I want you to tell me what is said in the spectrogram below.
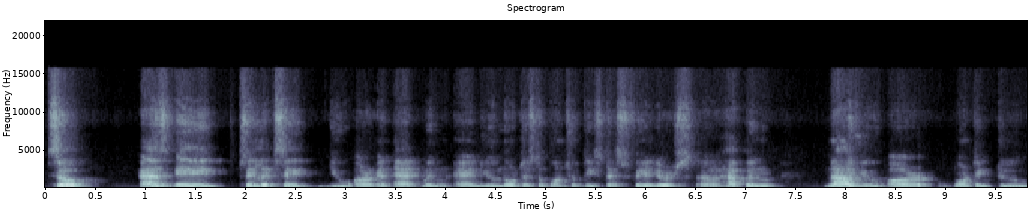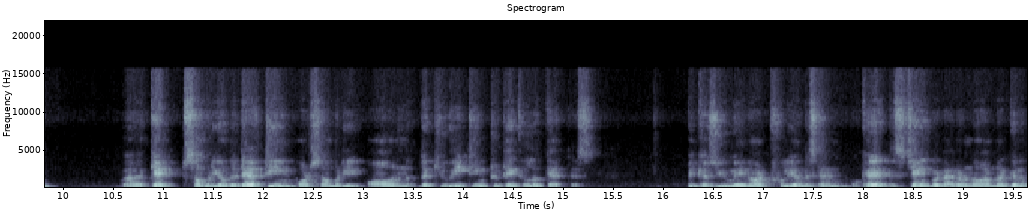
So, as a say, let's say you are an admin and you noticed a bunch of these test failures uh, happen. Now you are wanting to uh, get somebody on the dev team or somebody on the QE team to take a look at this because you may not fully understand. Okay, this change, but I don't know. I'm not going to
